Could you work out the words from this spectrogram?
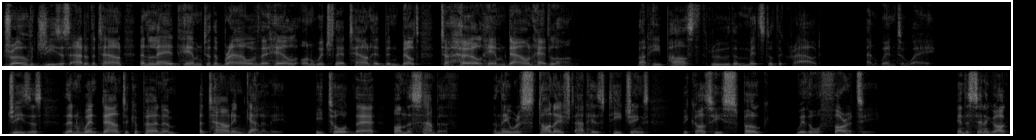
drove Jesus out of the town, and led him to the brow of the hill on which their town had been built, to hurl him down headlong. But he passed through the midst of the crowd and went away. Jesus then went down to Capernaum, a town in Galilee. He taught there on the Sabbath, and they were astonished at his teachings because he spoke with authority. In the synagogue,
